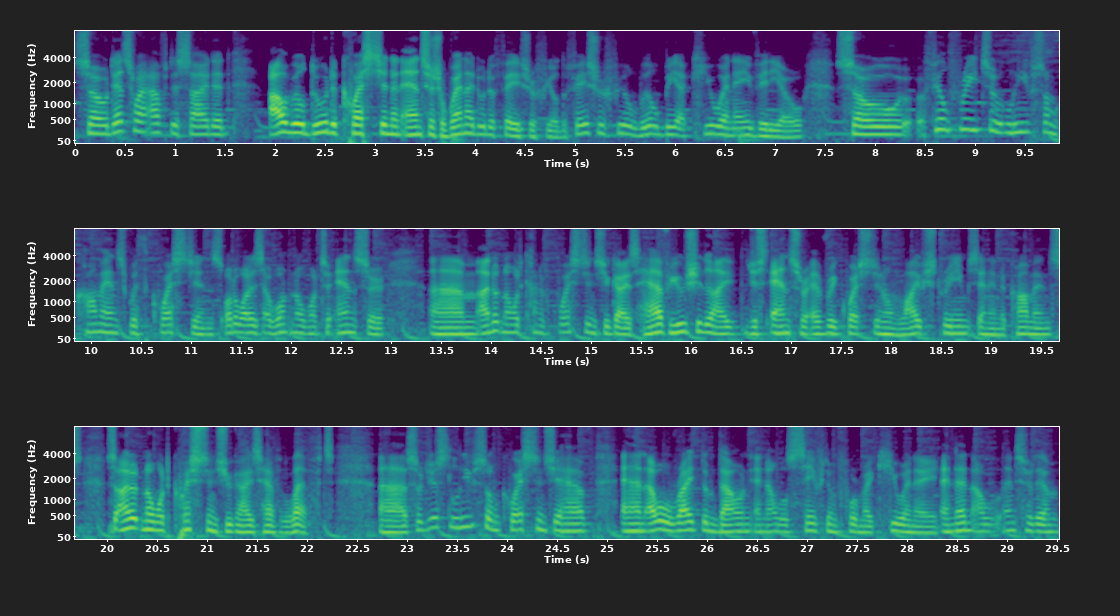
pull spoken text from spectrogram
So that's why I've decided I will do the question and answers when I do the face reveal. The face reveal will be a Q&A video. So feel free to leave some comments with questions. Otherwise I won't know what to answer. Um, I don't know what kind of questions you guys have. Usually I just answer every question on live streams and in the comments. So I don't know what questions you guys have left. Uh, so just leave some questions you have and I will write them down and I will save them for my Q&A. And then I will answer them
